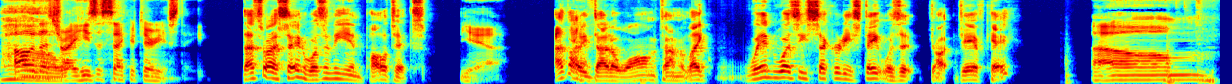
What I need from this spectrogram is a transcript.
Oh, that's right. He's a Secretary of State. That's what I was saying. Wasn't he in politics? Yeah. I thought he died a long time. Like when was he Secretary of State? Was it JFK? Um.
